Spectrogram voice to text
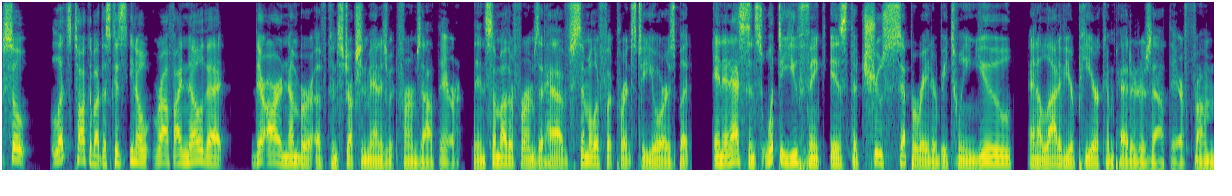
so let's talk about this because you know, Raouf, I know that there are a number of construction management firms out there and some other firms that have similar footprints to yours. But in an essence, what do you think is the true separator between you and a lot of your peer competitors out there from,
